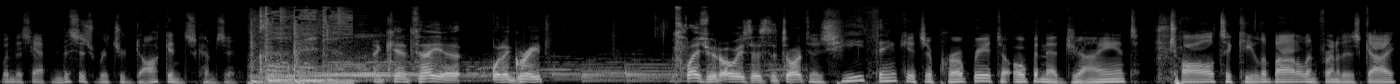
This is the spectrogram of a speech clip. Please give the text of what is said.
when this happened. This is Richard Dawkins comes in. I can't tell you what a great pleasure it always is to talk Does he think it's appropriate to open that giant, tall tequila bottle in front of this guy,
